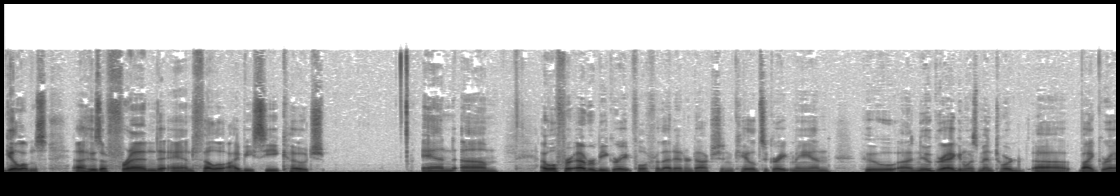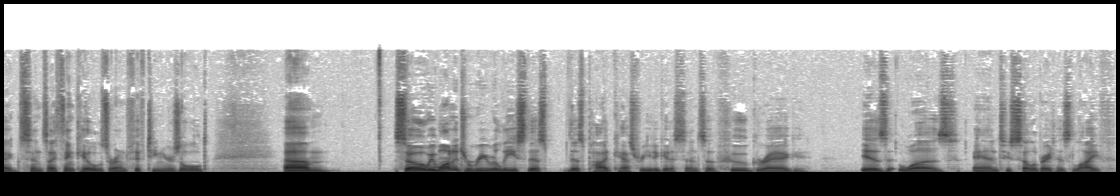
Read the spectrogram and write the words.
Guillems, uh, who's a friend and fellow IBC coach. And um, I will forever be grateful for that introduction. Caleb's a great man who uh, knew Greg and was mentored uh, by Greg since I think Caleb was around 15 years old. Um, so we wanted to re-release this this podcast for you to get a sense of who Greg is, was, and to celebrate his life,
